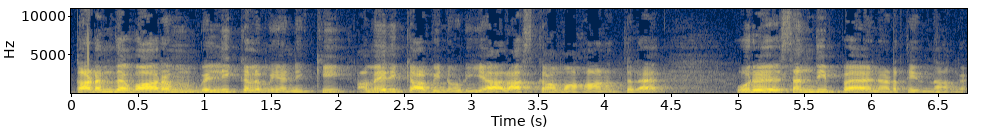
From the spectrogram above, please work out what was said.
கடந்த வாரம் வெள்ளிக்கிழமை அன்னைக்கு அமெரிக்காவினுடைய அலாஸ்கா மாகாணத்தில் ஒரு சந்திப்பை நடத்தியிருந்தாங்க.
